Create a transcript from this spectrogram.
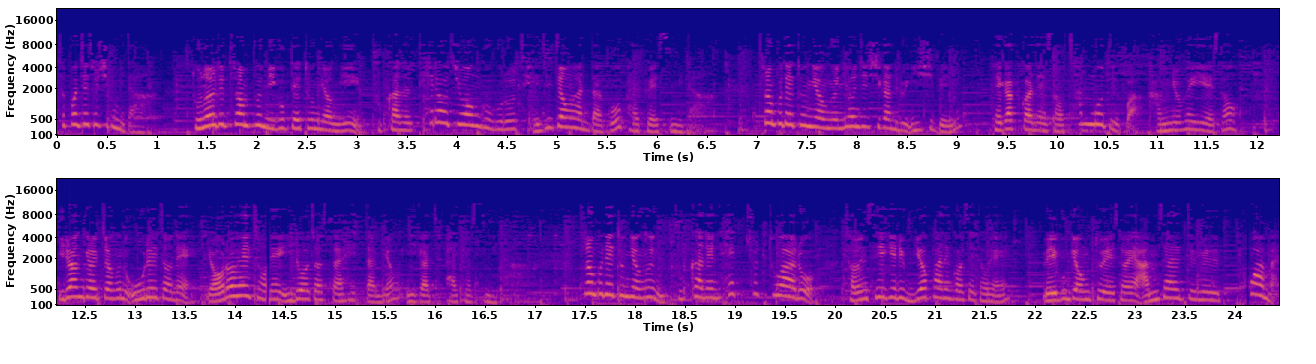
첫 번째 소식입니다. 도널드 트럼프 미국 대통령이 북한을 테러 지원국으로 재지정한다고 발표했습니다. 트럼프 대통령은 현지 시간으로 20일 백악관에서 참모들과 강요 회의에서 이러한 결정은 오래전에 여러 해 전에 이루어졌어야 했다며 이같이 밝혔습니다. 트럼프 대통령은 북한은 핵 초토화로 전 세계를 위협하는 것에 더해 외국 영토에서의 암살 등을 포함한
